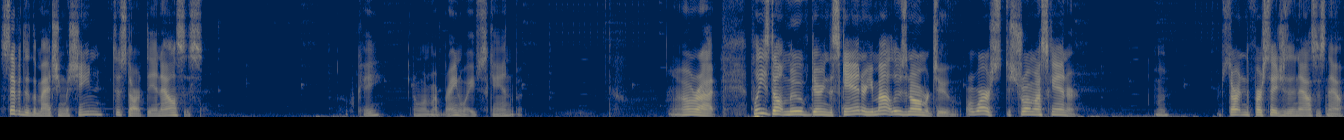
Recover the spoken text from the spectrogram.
step into the matching machine to start the analysis. Okay, I don't want my brainwave scanned, but... Alright, please don't move during the scan or you might lose an arm or two. Or worse, destroy my scanner. I'm starting the first stage of the analysis now.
